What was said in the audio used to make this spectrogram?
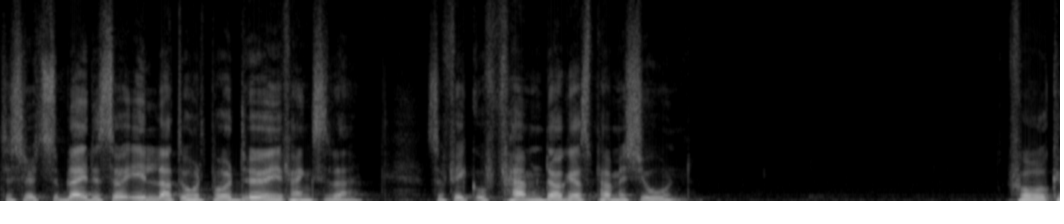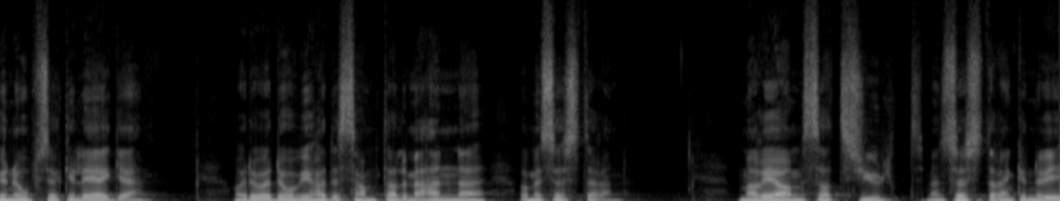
Til slutt så ble det så ille at hun holdt på å dø i fengselet. Så fikk hun fem dagers permisjon for å kunne oppsøke lege. Og Det var da vi hadde samtale med henne og med søsteren. Mariam satt skjult, men søsteren kunne vi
